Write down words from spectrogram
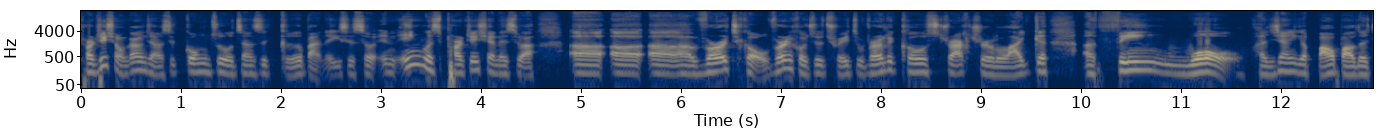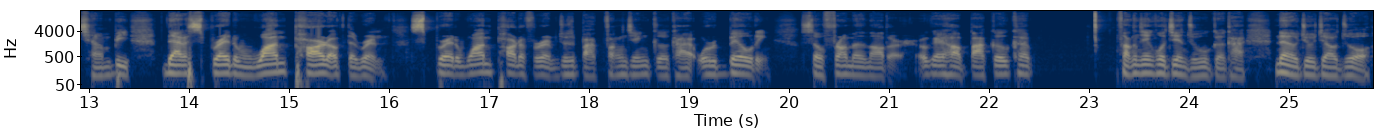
Partition 我刚刚讲的是工作站是隔板的意思。So in English, partition is 吧，呃呃呃 vertical. Vertical 就是垂直，vertical structure like a thin wall，很像一个薄薄的墙壁，that spread one part of the room. Spread one part of the room 就是把房间隔开，or building. So from another. OK，好，把隔开。 房间或建筑物隔开，那就叫做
